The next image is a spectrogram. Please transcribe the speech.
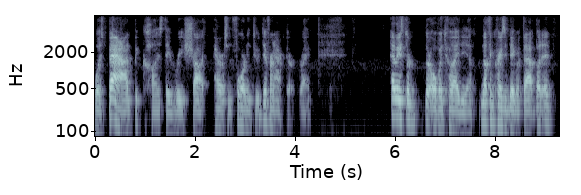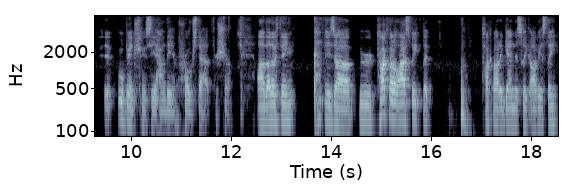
was bad because they reshot Harrison Ford into a different actor, right? At least they're they're open to an idea. Nothing crazy big with that, but it it will be interesting to see how they approach that for sure. Uh, the other thing is uh, we were talking about it last week, but talk about it again this week, obviously.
